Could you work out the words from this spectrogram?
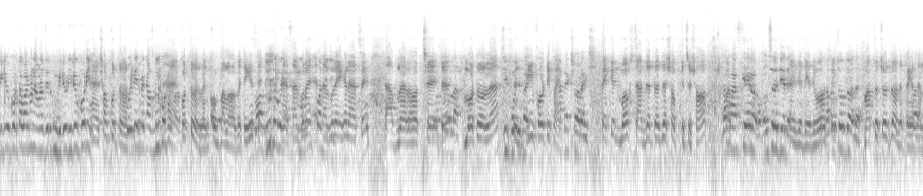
ভিডিও করতে পারবেন আমরা যেরকম ভিডিও ভিডিও করি হ্যাঁ সব করতে পারবেন। ওই টাইপের কাজগুলো করতে হ্যাঁ করতে পারবেন খুব ভালো হবে ঠিক আছে? হ্যাঁ, তারপরে তারপরে এখানে আছে আপনার হচ্ছে এটা। Motorola G forty five packet box charger টার্জার সবকিছু সহ। আজকে হোলসেলে দিয়ে দেন। এই দিয়ে দিব মাত্র চোদ্দ হাজার টাকা দেন।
